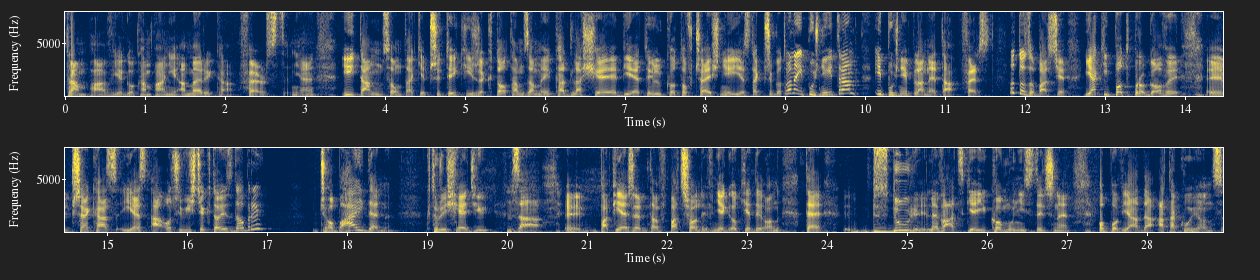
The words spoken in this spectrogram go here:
Trumpa w jego kampanii America First, nie? I tam są takie przytyki, że kto tam zamyka dla siebie, tylko to wcześniej jest tak przygotowane i później Trump i później planeta First. No to zobaczcie, jaki podprogowy y, przekaz jest. A oczywiście kto jest dobry? Joe Biden który siedzi za y, papieżem, tam wpatrzony w niego, kiedy on te bzdury lewackie i komunistyczne opowiada, atakując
